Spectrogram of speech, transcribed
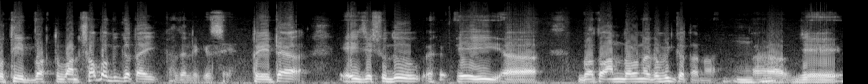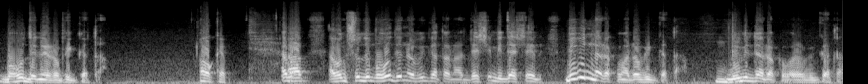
অতীত বর্তমান সব অভিজ্ঞতাই কাজে লেগেছে। তো এটা এই যে শুধু এই গত আন্দোলনের অভিজ্ঞতা নয় যে বহুদিনের অভিজ্ঞতা। ওকে। এবং শুধু বহুদিনের অভিজ্ঞতা নয় দেশে বিদেশের বিভিন্ন রকমের অভিজ্ঞতা বিভিন্ন রকমের অভিজ্ঞতা।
